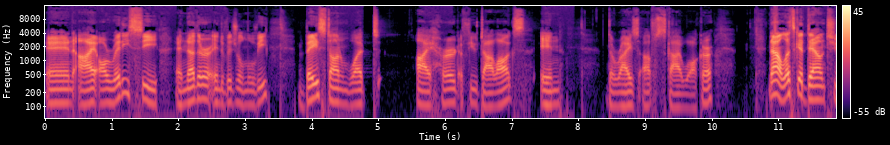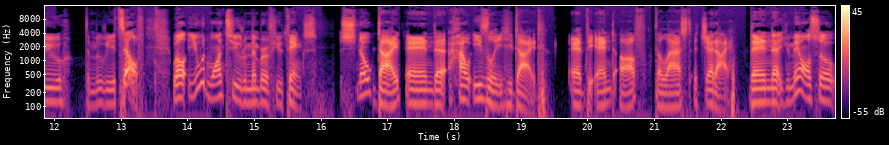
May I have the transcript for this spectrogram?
and I already see another individual movie based on what I heard a few dialogues in The Rise of Skywalker. Now, let's get down to the movie itself. Well, you would want to remember a few things. Snoke died, and uh, how easily he died at the end of The Last Jedi then you may also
